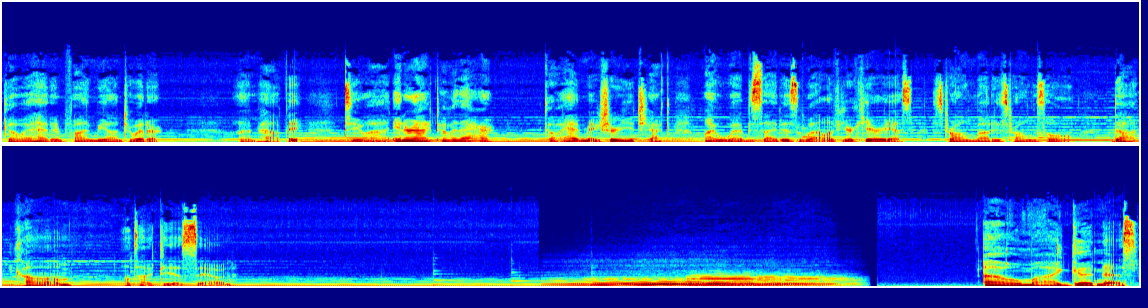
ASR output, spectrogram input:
go ahead and find me on Twitter. I'm happy to uh, interact over there. Go ahead, make sure you check my website as well if you're curious strongbodystrongsoul.com. I'll talk to you soon. Oh my goodness.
